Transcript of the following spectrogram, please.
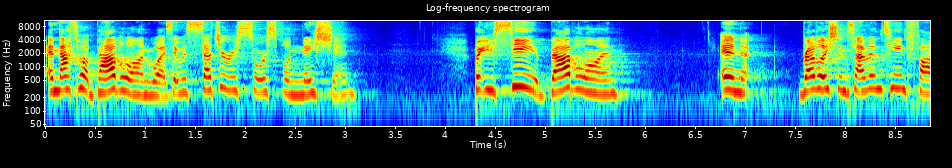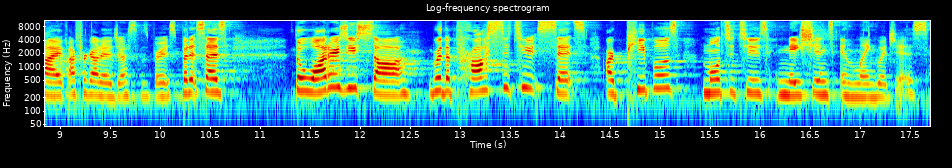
And that's what Babylon was. It was such a resourceful nation. But you see, Babylon in Revelation 17 5, I forgot to adjust this verse, but it says, the waters you saw, where the prostitute sits, are peoples, multitudes, nations, and languages.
